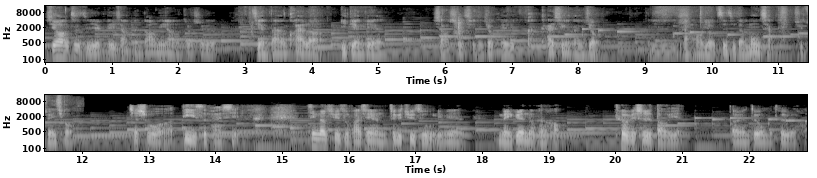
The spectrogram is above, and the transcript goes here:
希望自己也可以像横刀那样，就是简单快乐，一点点小事情就可以开心很久。嗯，然后有自己的梦想去追求。这是我第一次拍戏，进到剧组发现这个剧组里面每个人都很好，特别是导演，导演对我们特别好，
